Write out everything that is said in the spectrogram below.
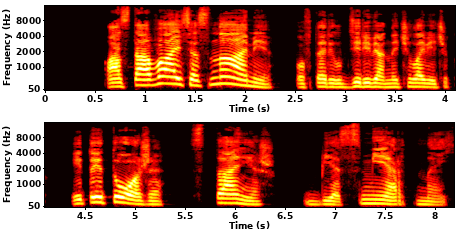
«Оставайся с нами!» — повторил деревянный человечек. «И ты тоже станешь бессмертной».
